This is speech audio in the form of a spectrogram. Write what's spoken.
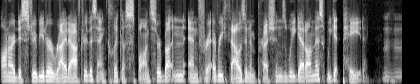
on our distributor right after this and click a sponsor button, and for every thousand impressions we get on this, we get paid. Mm-hmm.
